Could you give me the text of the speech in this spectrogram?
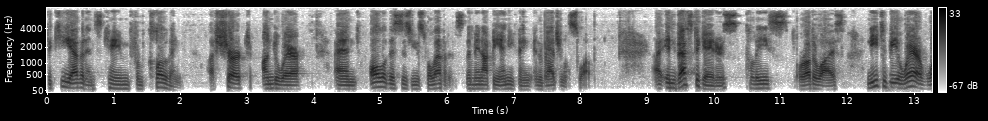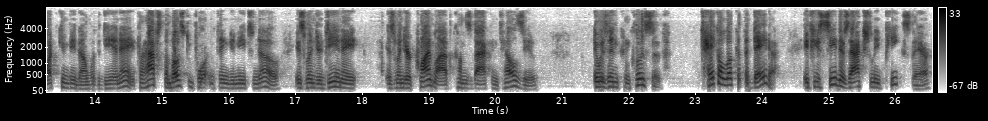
the key evidence came from clothing, a shirt, underwear, and all of this is useful evidence. There may not be anything in a vaginal swab. Uh, investigators, police or otherwise, need to be aware of what can be done with the DNA. Perhaps the most important thing you need to know is when your DNA, is when your crime lab comes back and tells you it was inconclusive. Take a look at the data. If you see there's actually peaks there,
